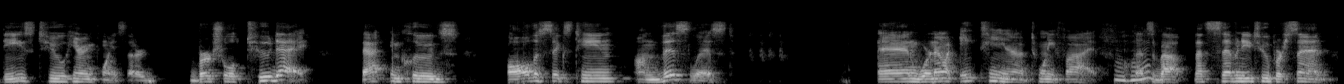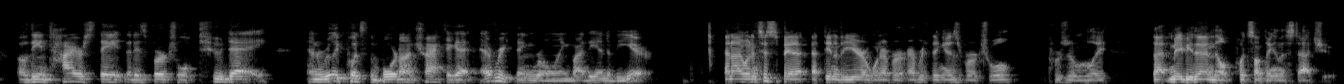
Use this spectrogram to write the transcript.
these two hearing points that are virtual today. That includes all the 16 on this list. And we're now at 18 out of 25. Mm-hmm. That's about, that's 72% of the entire state that is virtual today. and really puts the board on track to get everything rolling by the end of the year. And I would anticipate at the end of the year, whenever everything is virtual, presumably, that maybe then they'll put something in the statute.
